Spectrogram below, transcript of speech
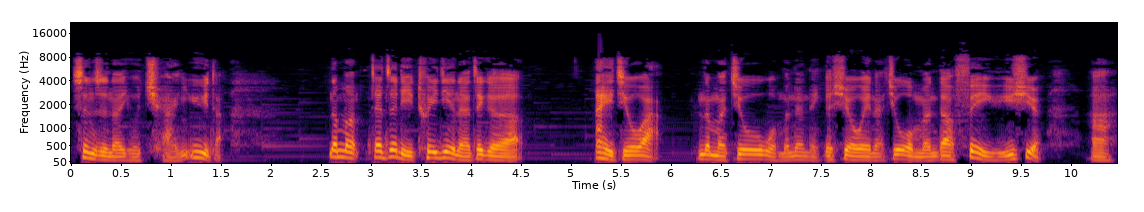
甚至呢有痊愈的。那么在这里推荐的这个艾灸啊，那么灸我们的哪个穴位呢？灸我们的肺俞穴啊，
